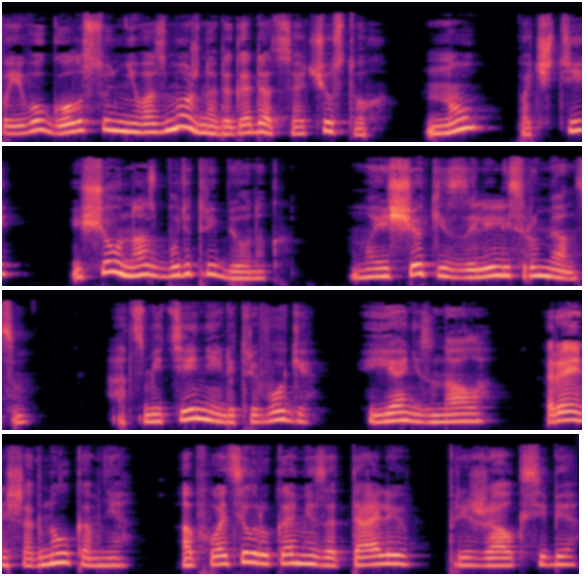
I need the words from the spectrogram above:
по его голосу невозможно догадаться о чувствах. «Ну, почти. Еще у нас будет ребенок». Мои щеки залились румянцем. От смятения или тревоги я не знала. Рейн шагнул ко мне, обхватил руками за талию, прижал к себе,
